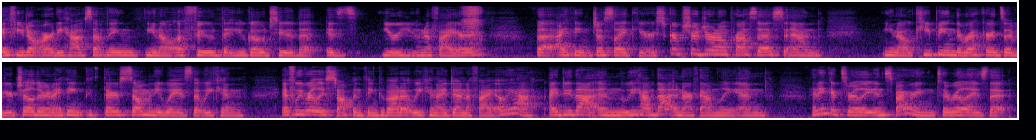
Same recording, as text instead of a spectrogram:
If you don't already have something, you know, a food that you go to that is your unifier. But I think just like your scripture journal process and, you know, keeping the records of your children, I think there's so many ways that we can, if we really stop and think about it, we can identify, oh, yeah, I do that. And we have that in our family. And I think it's really inspiring to realize that,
